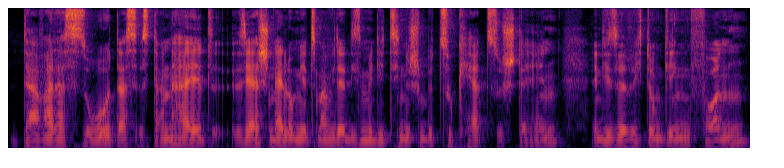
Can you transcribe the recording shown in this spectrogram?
da war das so, dass es dann halt sehr schnell, um jetzt mal wieder diesen medizinischen Bezug herzustellen, in diese Richtung ging von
